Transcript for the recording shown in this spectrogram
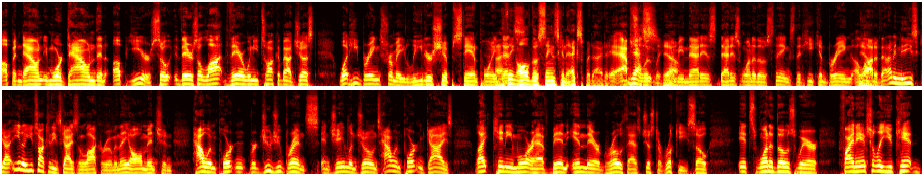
up and down, more down than up years. So there's a lot there when you talk about just what he brings from a leadership standpoint. I think all of those things can expedite it. yeah, Absolutely. Yeah. I mean, that is that is one of those things that he can bring a Yeah. lot of that. I mean, these guys, you know, you talk to these guys in the locker room, and they all mention how important for Juju Brents and Jaylon Jones, how important guys like Kenny Moore have been in their growth as just a rookie. So it's one of those where financially you can't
